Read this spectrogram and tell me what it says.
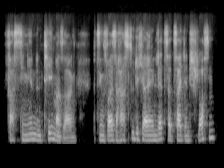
faszinierenden Thema sagen? Beziehungsweise hast du dich ja in letzter Zeit entschlossen,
